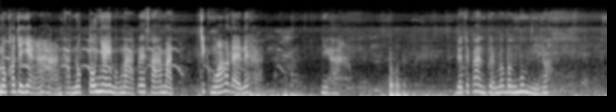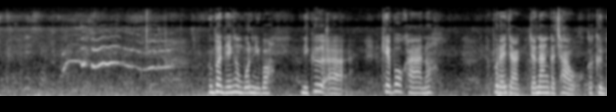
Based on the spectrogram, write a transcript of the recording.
นกเขาจะแย่งอาหารค่ะ นกโตใหญ่มากๆเลยสามารถจิกหัวเขาได้เลยค่ะ นี่ค่ะ เดี๋ยวจะพาเพื่อนมาเบิ่งมุมนี้เนาะเพื่อนๆเห็นข้างบนนี่บ่นี่คืออ่าเคเบิลคาร์เนาะถ้าผู้ใดอยากจะนั่งกระเช้าก็ขึ้นไป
